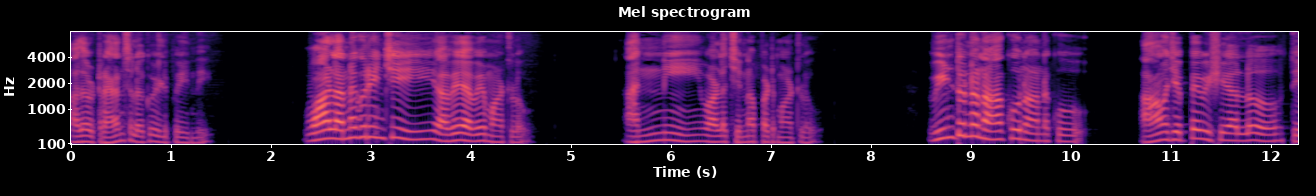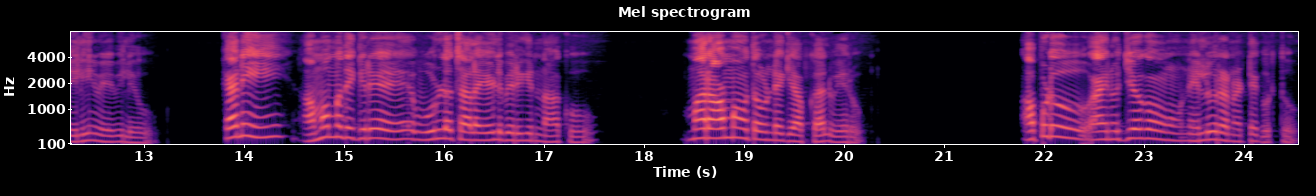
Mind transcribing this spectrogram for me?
అదో ట్రాన్స్లోకి వెళ్ళిపోయింది. వాళ్ళ అన్న గురించి అవే అవే మాటలు. అన్నీ వాళ్ళ చిన్నప్పటి మాటలు. వింటున్న నాకు నాన్నకు ఆమె చెప్పే విషయాల్లో తెలియనివేవి లేవు. కానీ అమ్మమ్మ దగ్గరే ఊళ్ళో చాలా ఏళ్ళు పెరిగిన నాకు మా రామ్మతో ఉండే జ్ఞాపకాలు వేరు. అప్పుడు ఆయన ఉద్యోగం నెల్లూరు అన్నట్టే గుర్తు.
